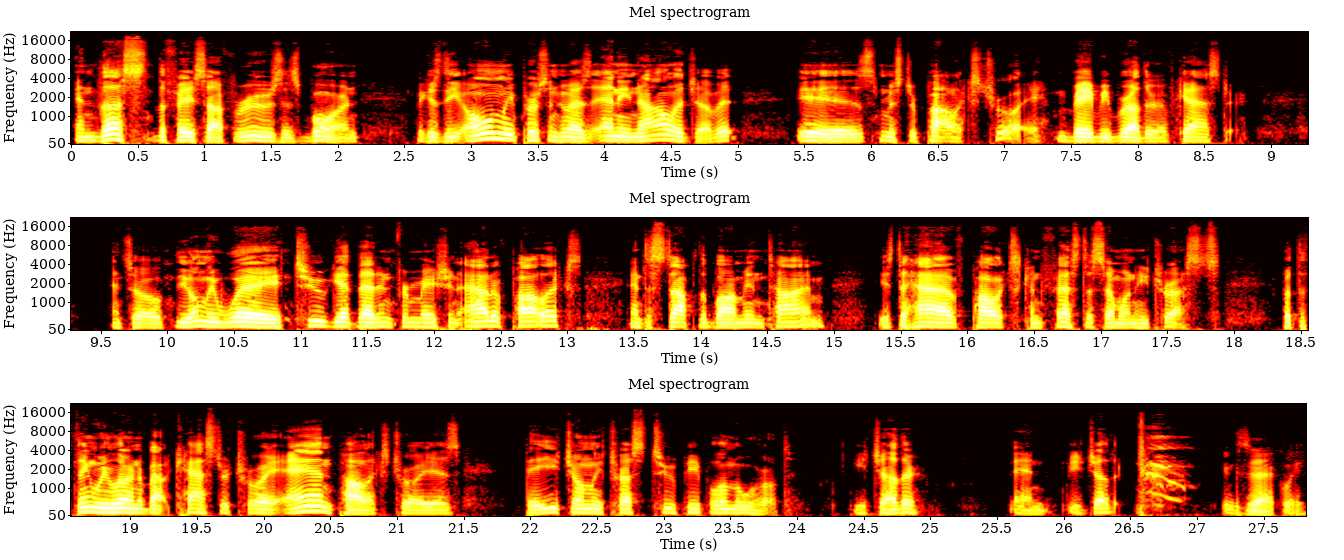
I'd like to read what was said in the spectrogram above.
And thus the face off ruse is born because the only person who has any knowledge of it is Mr. Pollux Troy, baby brother of Castor. And so the only way to get that information out of Pollux and to stop the bomb in time is to have Pollux confess to someone he trusts. But the thing we learn about Castor Troy and Pollux Troy is they each only trust two people in the world each other and each other. Exactly.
